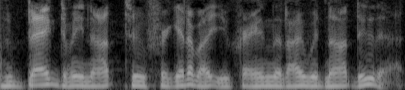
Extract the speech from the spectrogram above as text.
who begged me not to forget about Ukraine that I would not do that.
